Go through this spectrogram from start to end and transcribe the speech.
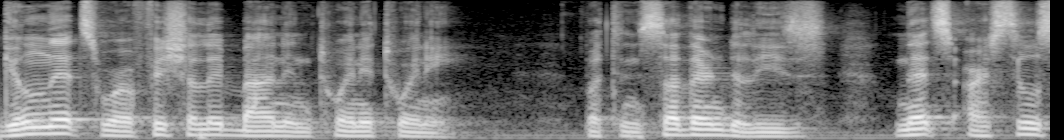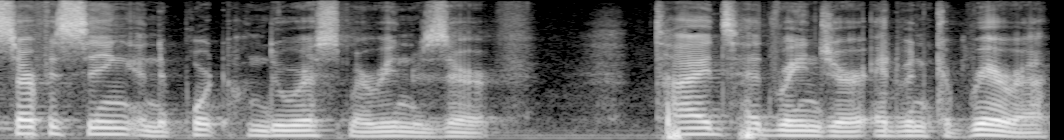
Gill nets were officially banned in 2020, but in southern Belize, nets are still surfacing in the Port Honduras Marine Reserve. TIDE's head ranger Edwin Cabrera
